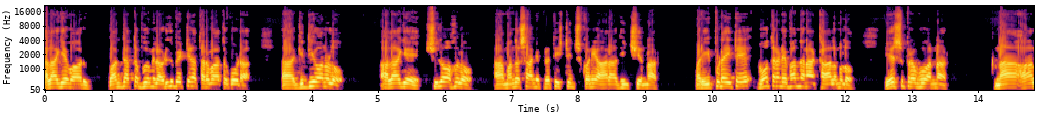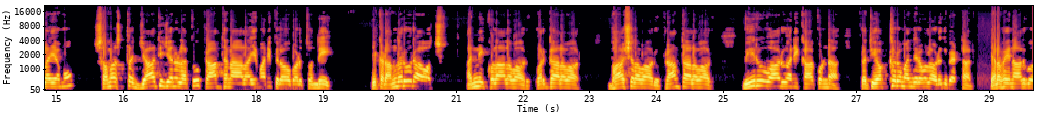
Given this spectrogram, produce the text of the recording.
అలాగే వారు వాగ్దత్త భూమిలో అడుగుపెట్టిన తర్వాత కూడా ఆ గిద్యోనులో అలాగే షిలోహులో ఆ మందసాన్ని ప్రతిష్ఠించుకొని ఆరాధించి ఉన్నారు. మరి ఇప్పుడైతే నూతన నిబంధన కాలంలో యేసు ప్రభు అన్నారు నా ఆలయము సమస్త జాతి జనులకు ప్రార్థనాలయం అని పిలువబడుతుంది. ఇక్కడ అందరూ రావచ్చు. అన్ని కులాల వారు వర్గాల వారు భాషల వారు ప్రాంతాల వారు వీరు వారు అని కాకుండా ప్రతి ఒక్కరూ మందిరంలో అడుగు పెట్టాలి. ఎనభై నాలుగో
